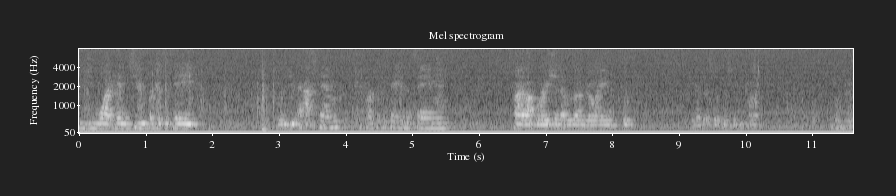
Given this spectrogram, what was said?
did you want him to participate, or did you ask him to participate in the same kind of operation that was ongoing with, you know, this with Mr. DuPont? No, ma'am.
